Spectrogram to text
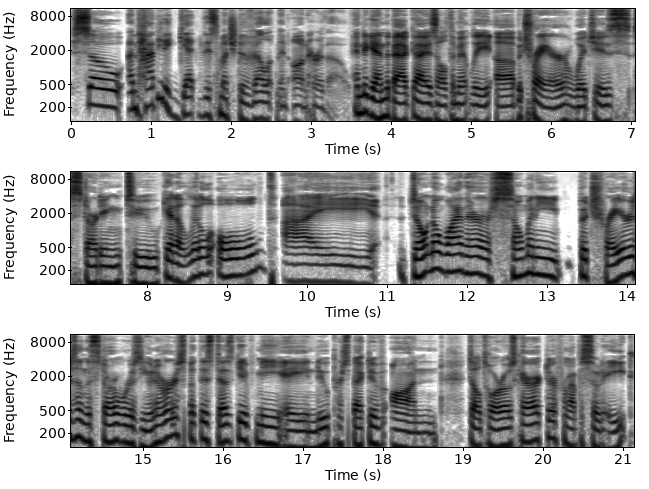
So I'm happy to get this much development on her, though. And again, the bad guy is ultimately a betrayer, which is starting to get a little old. I don't know why there are so many betrayers in the Star Wars universe, but this does give me a new perspective on Del Toro's character from episode 8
